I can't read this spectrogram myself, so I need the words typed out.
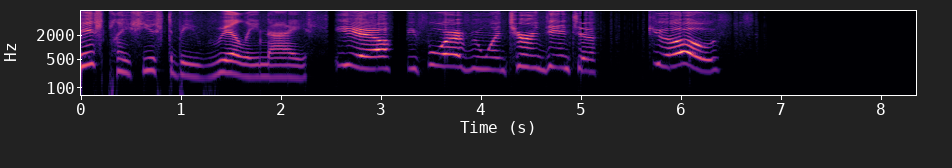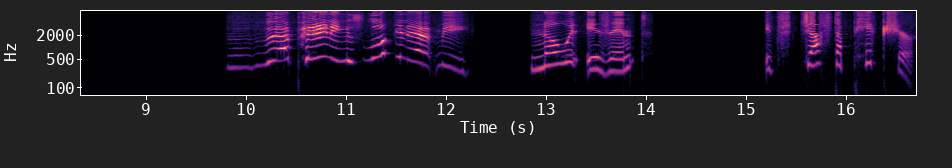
This place used to be really nice. Yeah, before everyone turned into ghosts. That painting is looking at me! No, it isn't. It's just a picture.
